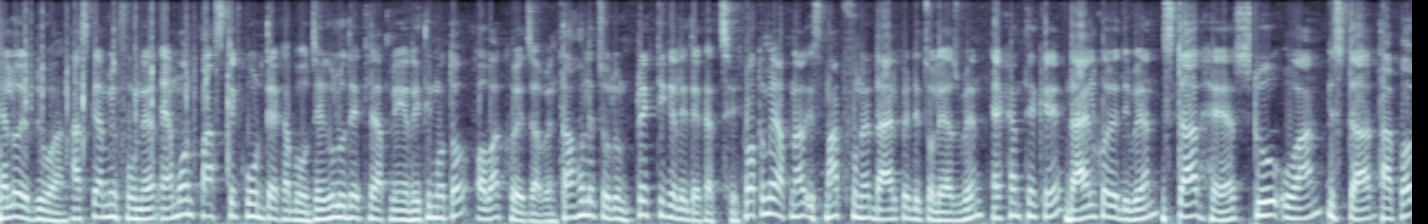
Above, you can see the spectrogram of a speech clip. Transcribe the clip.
হ্যালো এভরিওয়ান আজকে আমি ফোনের এমন পাঁচটি কোড দেখাবো যেগুলো দেখলে আপনি রীতিমতো অবাক হয়ে যাবেন। তাহলে চলুন প্র্যাকটিক্যালি দেখাচ্ছি। প্রথমে আপনার স্মার্টফোনের ডায়াল পেডে চলে আসবেন। এখান থেকে ডায়াল করে দিবেন star hash two one star তারপর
